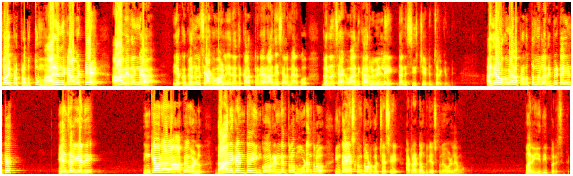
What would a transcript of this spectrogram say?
సో ఇప్పుడు ప్రభుత్వం మారింది కాబట్టే ఆ విధంగా ఈ యొక్క గనుల శాఖ వాళ్ళు ఏదైతే కలెక్టర్ గారి ఆదేశాల మేరకు గనుల శాఖ అధికారులు వెళ్ళి దాన్ని సీజ్ చేయడం జరిగింది. అదే ఒకవేళ ప్రభుత్వం మరలా రిపీట్ అయి ఉంటే ఏం జరిగేది? ఇంకెవరు ఆపేవాళ్ళు? దానికంటే ఇంకో రెండింతలో మూడింతలో ఇంకా ఇసుకను తోడుకొచ్చేసి అట్లా డంప్ చేసుకునేవాళ్ళేమో. మరి ఇది పరిస్థితి.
